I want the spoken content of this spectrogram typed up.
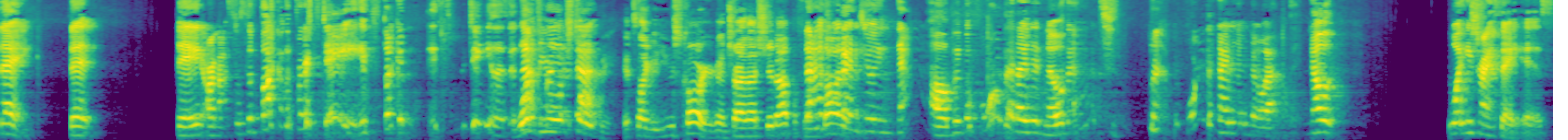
think that they are not supposed to fuck on the first date. It's fucking it's ridiculous. And What if you always told me it's like a used car? You're gonna try that shit out before That's you buy it. That's what. I'm doing now. But before that, I didn't know that. Before that, I didn't know. No, what he's trying to say is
